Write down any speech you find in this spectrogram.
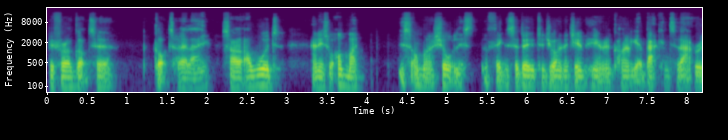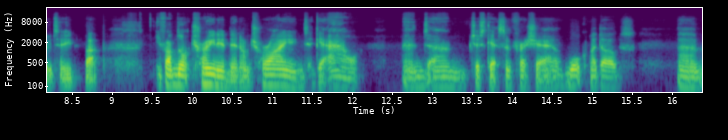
before I got to got to LA, so I would, and it's on my it's on my short list of things to do to join a gym here and kind of get back into that routine. But if I'm not training, then I'm trying to get out and um, just get some fresh air, walk my dogs. Um,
